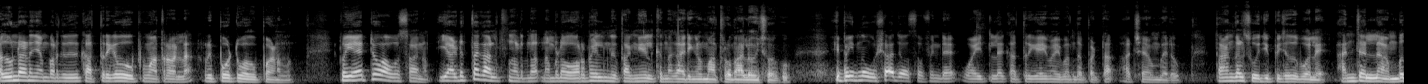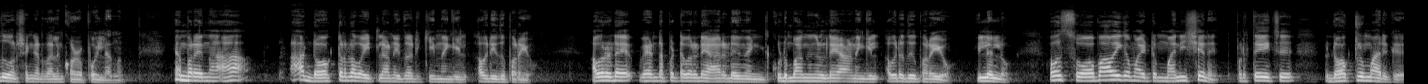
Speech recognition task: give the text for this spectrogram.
അതുകൊണ്ടാണ് ഞാൻ പറഞ്ഞത് കത്രിക വകുപ്പ് മാത്രമല്ല റിപ്പോർട്ട് വകുപ്പാണെന്ന്. ഇപ്പോൾ ഏറ്റവും അവസാനം ഈ അടുത്ത കാലത്ത് നടന്ന നമ്മുടെ ഓർമ്മയിൽ നിന്ന് തങ്ങി നിൽക്കുന്ന കാര്യങ്ങൾ മാത്രം ഒന്ന് ആലോചിച്ച് നോക്കൂ. ഇപ്പോൾ ഇന്ന് ഉഷ ജോസഫിന്റെ വയറ്റിലെ കത്രികയുമായി ബന്ധപ്പെട്ട ആക്ഷേപം വരും. താങ്കൾ സൂചിപ്പിച്ചതുപോലെ അഞ്ചല്ല അമ്പത് വർഷം കിടന്നാലും കുഴപ്പമില്ലെന്ന്. ഞാൻ പറയുന്ന ആ ആ ഡോക്ടറുടെ വയറ്റിലാണ് ഇതൊരുക്കുന്നതെങ്കിൽ അവരിത് പറയോ? അവരുടെ വേണ്ടപ്പെട്ടവരുടെ ആരുടെ കുടുംബാംഗങ്ങളുടെ ആണെങ്കിൽ അവരത് പറയോ? ഇല്ലല്ലോ. അപ്പോൾ സ്വാഭാവികമായിട്ടും മനുഷ്യന് പ്രത്യേകിച്ച് ഡോക്ടർമാർക്ക്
